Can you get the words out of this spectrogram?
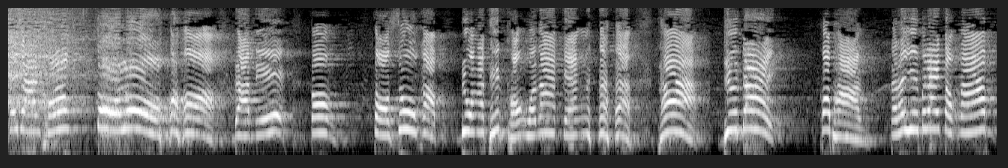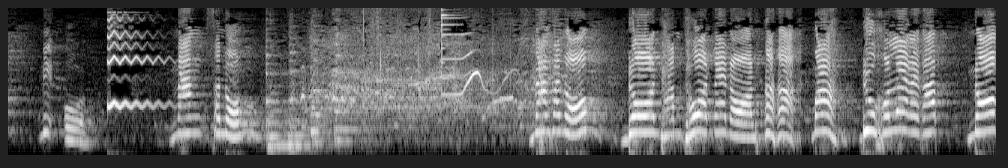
ในด่านของโตโล ด่านนี้ต้องต่อสู้กับดวงอาทิตย์ของหัวหน้าแก๊ง ถ้ายืนได้ก็ผ่าน แต่ถ้ายืนไม่ได้ตกน้ำนี่โอ้นางสนม นางสนมโดนทำโทษแน่นอน มาดูคนแรกเลยครับ น้อง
